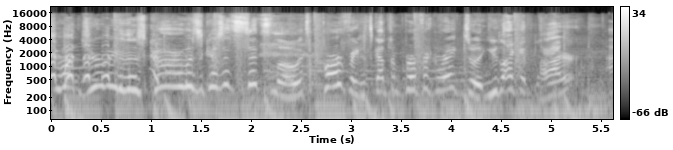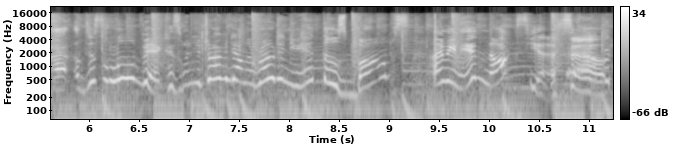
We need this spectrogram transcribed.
What drew me to this car was because it sits low. It's perfect. It's got the perfect rake to it. You like it higher? Uh, just a little bit, because when you're driving down the road and you hit those bumps, I mean, it knocks you. So But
